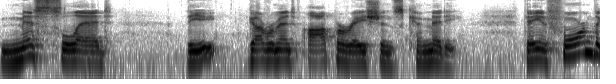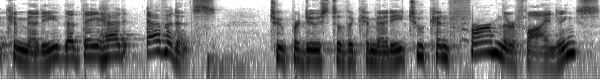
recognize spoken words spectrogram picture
misled the Government Operations Committee. They informed the committee that they had evidence to produce to the committee to confirm their findings,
